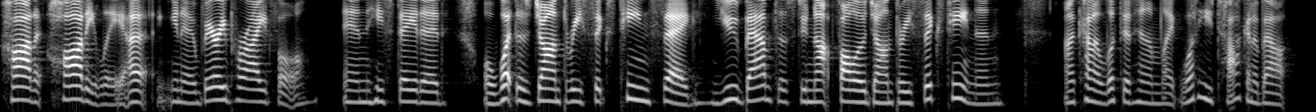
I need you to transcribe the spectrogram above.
haughtily, haughtily uh, you know, very prideful, and he stated, "Well, what does John 3:16 say? You Baptists do not follow John 3:16." And I kind of looked at him like, "What are you talking about?"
